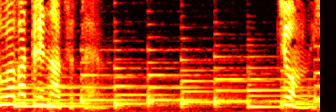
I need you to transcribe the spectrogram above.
Глава 13. Темный.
